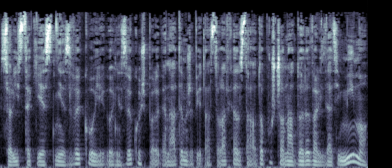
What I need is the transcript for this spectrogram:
solistek jest niezwykły. Jego niezwykłość polega na tym, że 15-latka została dopuszczona do rywalizacji mimo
